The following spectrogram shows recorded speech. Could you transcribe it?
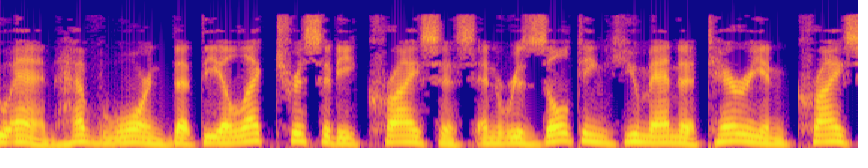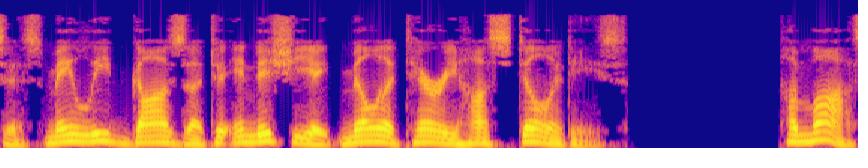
UN have warned that the electricity crisis and resulting humanitarian crisis may lead Gaza to initiate military hostilities. Hamas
